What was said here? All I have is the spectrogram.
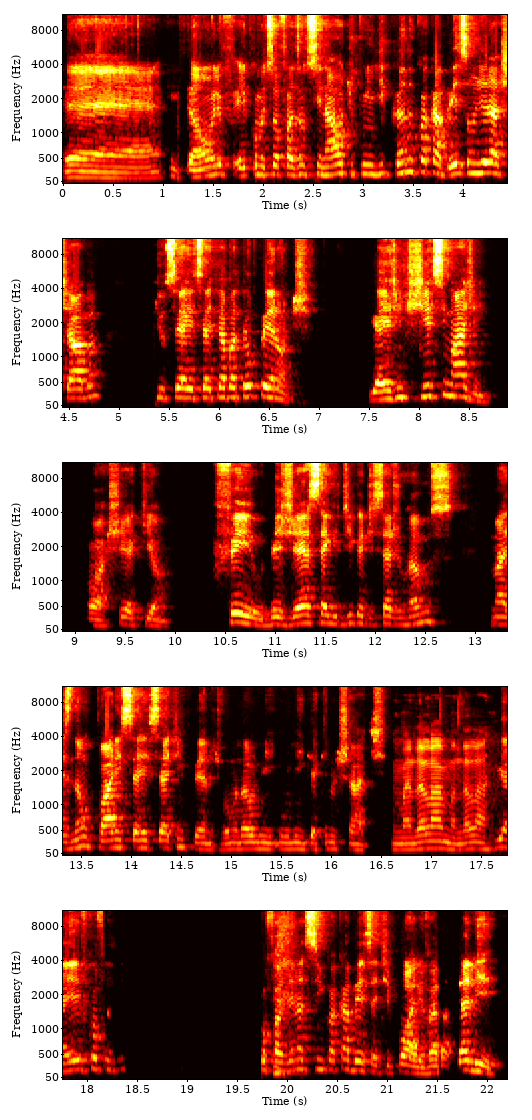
É, então ele, ele começou a fazer um sinal, tipo, indicando com a cabeça onde ele achava que o CR7 ia bater o pênalti. E aí a gente tinha essa imagem. Ó, achei aqui, ó. Feio, DG segue dica de Sérgio Ramos mas não para em CR7 em pênalti. Vou mandar o link, o link, aqui no chat. Manda lá, manda lá. E aí ele ficou fazendo, ficou fazendo assim com a cabeça, tipo, olha, ele vai bater ali.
